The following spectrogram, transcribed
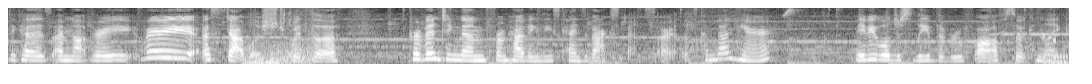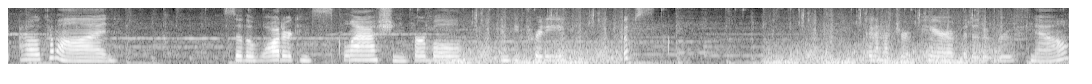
because I'm not very, very established with the preventing them from having these kinds of accidents. Alright, let's come down here. Maybe we'll just leave the roof off so it can like, oh, come on so the water can splash and burble and be pretty. Oops. Gonna have to repair a bit of the roof now.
